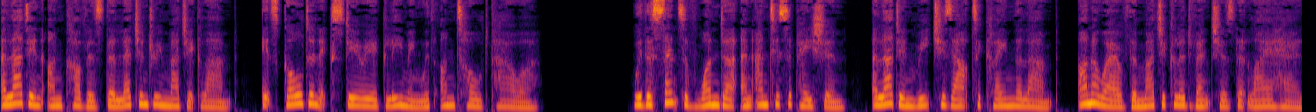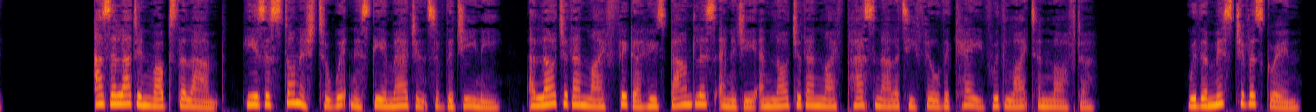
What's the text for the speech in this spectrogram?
Aladdin uncovers the legendary magic lamp, its golden exterior gleaming with untold power. With a sense of wonder and anticipation, Aladdin reaches out to claim the lamp, unaware of the magical adventures that lie ahead. As Aladdin rubs the lamp, he is astonished to witness the emergence of the genie, a larger-than-life figure whose boundless energy and larger-than-life personality fill the cave with light and laughter. With a mischievous grin,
